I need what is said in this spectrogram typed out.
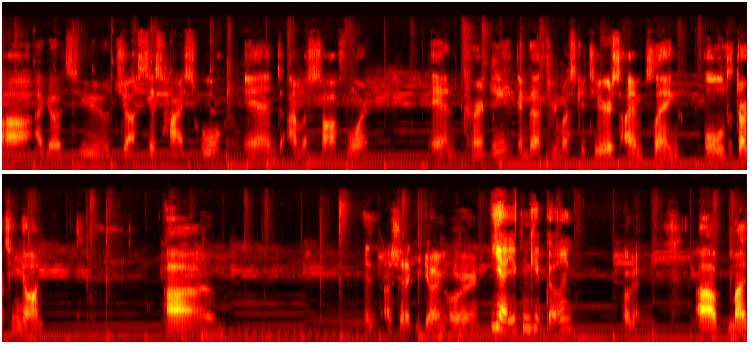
Uh, I go to Justice High School, and I'm a sophomore. And currently, in the Three Musketeers, I am playing Old D'Artagnan. Um, uh, should I keep going, or Yeah, you can keep going. Okay. Uh, my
